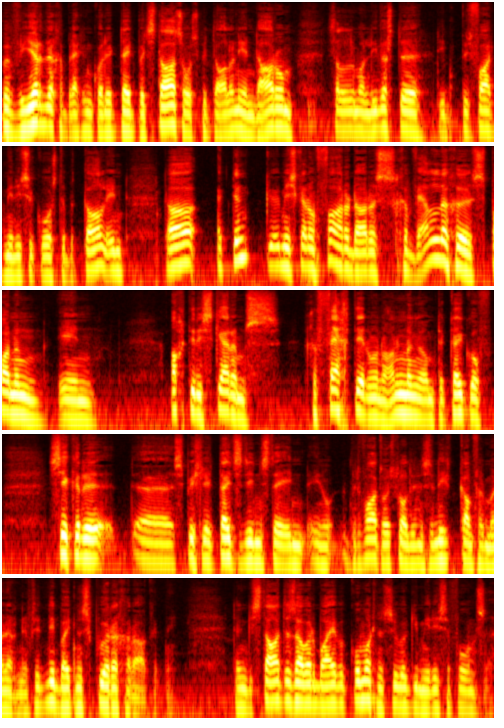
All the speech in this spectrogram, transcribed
beweerde gebrek aan kwaliteit by staatshospitale nie en daarom sal hulle maar liewerste die privaat mediese koste betaal en daar ek dink mense kan aanvaar dat daar is geweldige spanning en agter die skerms gevegte en onderhandelinge om te kyk of sekere uh, spesialiteitsdienste en en private hospitaaldienste nie kan verminder nie of dit nie buitenspore geraak het nie. Dink die staat is daaroor baie bekommerd en so ook die mediese fondse.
